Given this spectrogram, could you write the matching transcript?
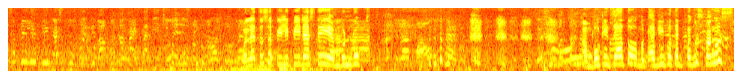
Sa Pilipinas, tubig, di ba? Punta tayo sa dito. Wala to sa Pilipinas, te. Ang bundok. ang bukid sa ato. Mag-agi patag pangus-pangus.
